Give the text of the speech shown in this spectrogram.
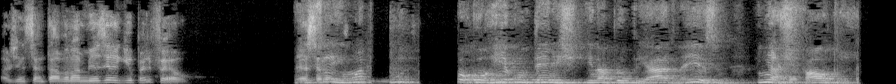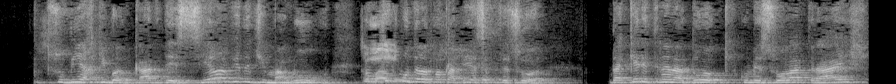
A gente sentava na mesa e erguia o pé de ferro. É Essa isso era... aí, um absurdo. Pô, corria com tênis inapropriado, não é isso? Em asfalto, subia arquibancada, descia, é uma vida de maluco. Então, o que muda na tua cabeça, professor? Daquele treinador que começou lá atrás,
